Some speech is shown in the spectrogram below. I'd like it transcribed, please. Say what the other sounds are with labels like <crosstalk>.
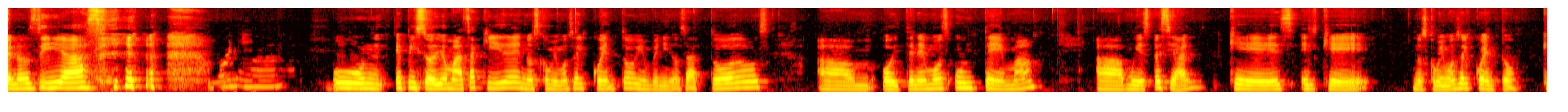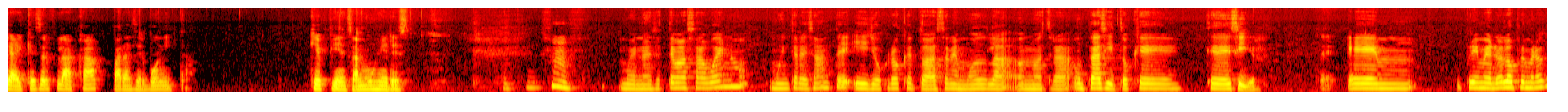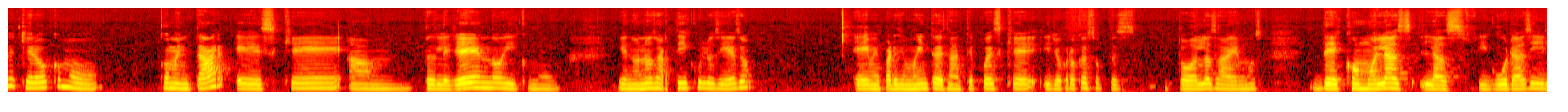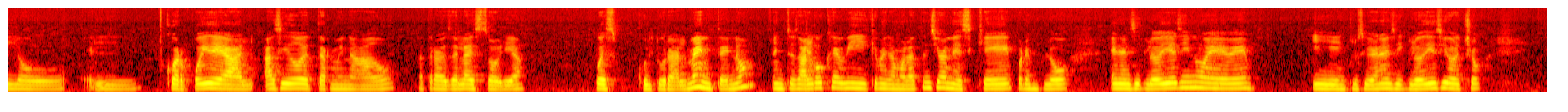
Buenos días. Un episodio más aquí de Nos comimos el cuento. Bienvenidos a todos. hoy tenemos un tema ah, muy especial que es el que nos comimos el cuento que hay que ser flaca para ser bonita. ¿Qué piensan mujeres? Hmm, bueno, ese tema está bueno, muy interesante y yo creo que todas tenemos la, nuestra, un pedacito que, decir. Em, primero, lo primero que quiero como comentar es que pues leyendo y como viendo unos artículos y eso, eh, me pareció muy interesante pues que, y yo creo que eso pues todos lo sabemos, de cómo las, las figuras y lo, el cuerpo ideal ha sido determinado a través de la historia, pues culturalmente, ¿no? Entonces algo que vi que me llamó la atención es que, por ejemplo, en el siglo XIX e inclusive en el siglo XVIII,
